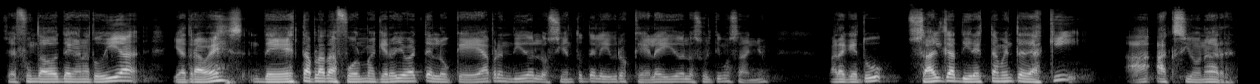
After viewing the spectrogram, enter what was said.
soy el fundador de Gana tu Día y a través de esta plataforma quiero llevarte lo que he aprendido en los cientos de libros que he leído en los últimos años para que tú salgas directamente de aquí a accionar,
